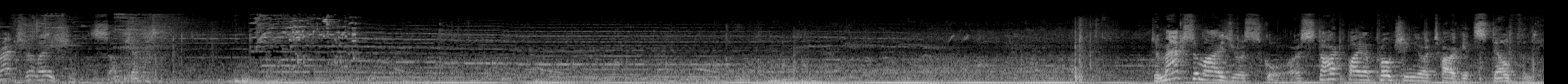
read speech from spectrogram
Congratulations, subject. To maximize your score, start by approaching your target stealthily.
